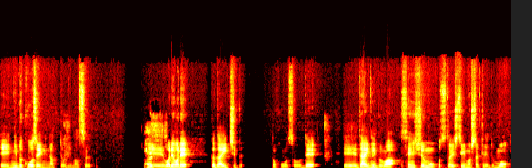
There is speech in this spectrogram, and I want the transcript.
え2部構成になっております。はい。えー我々が第1部の放送で、えー第2部は先週もお伝えしていましたけれども、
